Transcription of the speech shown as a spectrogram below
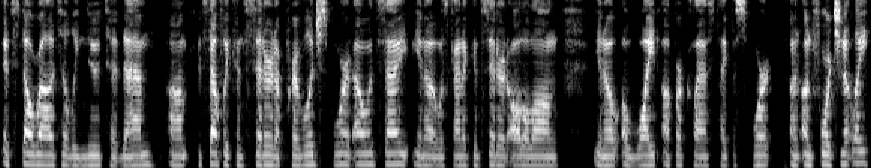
it's still relatively new to them. Um, it's definitely considered a privileged sport, I would say. You know, it was kind of considered all along, you know, a white upper class type of sport, unfortunately.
